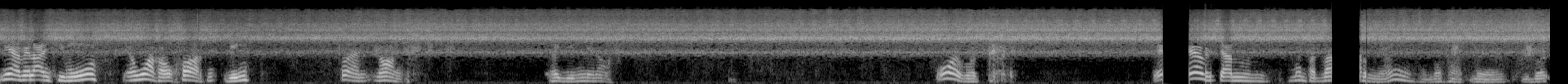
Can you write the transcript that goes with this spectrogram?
เนี่ยเวลาขี่หมูเอาหัวเขาคลอดหญิงเพราะน้องเออหญิงนี่เนาะโอ้ยหมดเอ๊ะจำมันผัดว่าเป็นหยังบ่หักมือกี่เบิด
